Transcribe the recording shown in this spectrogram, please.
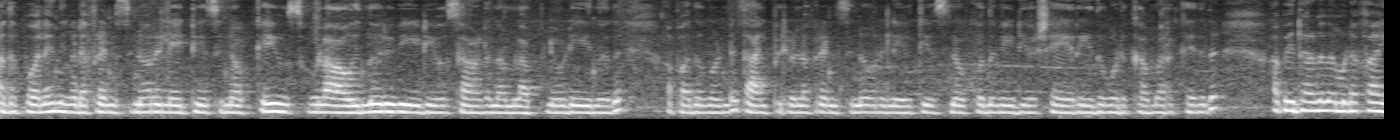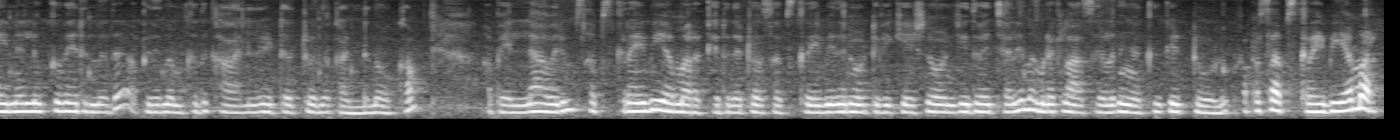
അതുപോലെ നിങ്ങളുടെ ഫ്രണ്ട്സിനോ റിലേറ്റീവ്സിനോ ഒക്കെ യൂസ്ഫുൾ ആവുന്ന ഒരു വീഡിയോസാണ് നമ്മൾ അപ്ലോഡ് ചെയ്യുന്നത്. അപ്പോൾ അതുകൊണ്ട് താല്പര്യമുള്ള ഫ്രണ്ട്സിനോ റിലേറ്റീവ്സിനോ ഒക്കെ ഒന്ന് വീഡിയോ ഷെയർ ചെയ്ത് കൊടുക്കാൻ മറക്കരുത്. അപ്പോൾ ഇതാണ് നമ്മുടെ ഫൈനൽ ലുക്ക് വരുന്നത്. അപ്പോൾ ഇത് നമുക്കിത് കാലിൽ ഇട്ടിട്ടൊന്ന് കണ്ടു നോക്കാം. അപ്പോൾ എല്ലാവരും സബ്സ്ക്രൈബ് ചെയ്യാൻ മറക്കരുത് കേട്ടോ. സബ്സ്ക്രൈബ് ചെയ്ത് നോട്ടിഫിക്കേഷൻ ഓൺ ചെയ്ത് വെച്ചാലേ നമ്മുടെ ക്ലാസ്സുകൾ നിങ്ങൾക്ക് കിട്ടുകയുള്ളൂ അപ്പോൾ സബ്സ്ക്രൈബ് ചെയ്യാൻ മറക്കരുത്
